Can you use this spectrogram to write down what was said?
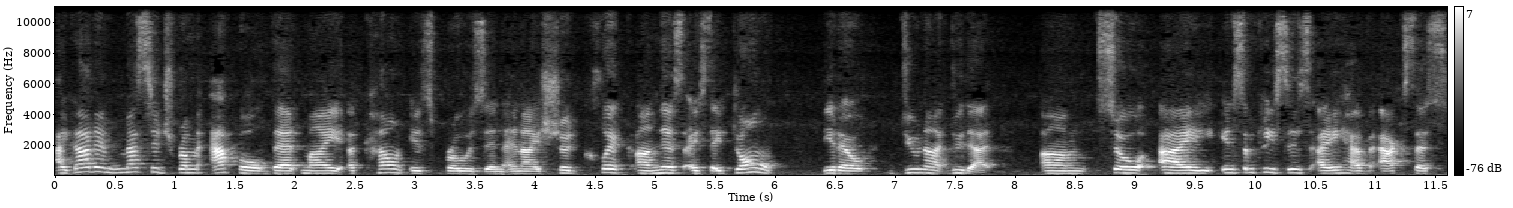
I got a message from Apple that my account is frozen and I should click on this. I say, don't, you know, do not do that. Um, so I, in some cases, I have access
